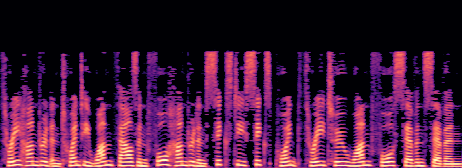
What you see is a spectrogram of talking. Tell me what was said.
321466.321477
